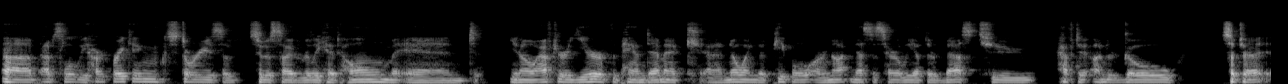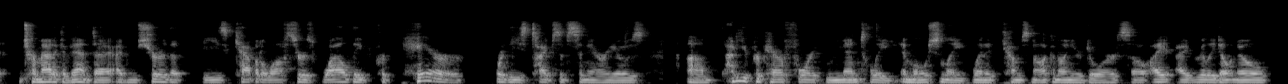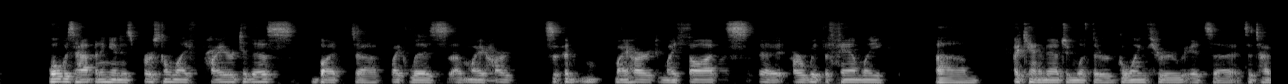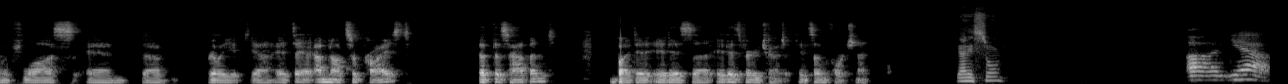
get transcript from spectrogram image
Uh, absolutely heartbreaking stories of suicide really hit home. And, you know, after a year of the pandemic, uh, knowing that people are not necessarily at their best to have to undergo such a traumatic event, I, I'm sure that these capital officers, while they prepare for these types of scenarios, um, how do you prepare for it mentally, emotionally when it comes knocking on your door? So I, I really don't know what was happening in his personal life prior to this. But uh, like Liz, uh, my heart, my heart, my thoughts uh, are with the family. Um, I can't imagine what they're going through. It's a it's a time of loss, and uh, really, yeah, it's, I'm not surprised that this happened, but it, it is uh, it is very tragic. It's unfortunate. Gianni Storm. Uh, yeah,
